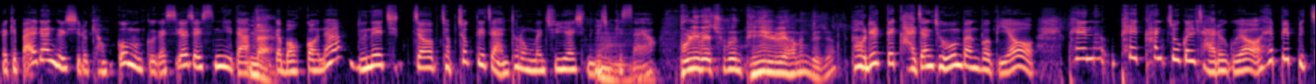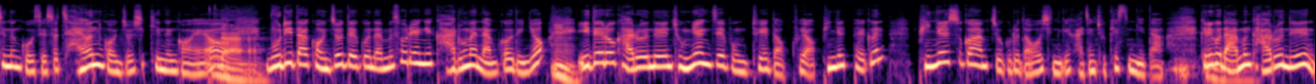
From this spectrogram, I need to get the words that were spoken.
이렇게 빨간 글씨로 경고 문구가 쓰여져 있습니다. 네. 그러니까 먹거나 눈에 직접 접촉되지 않도록만 주의하시는 게 음. 좋겠어요. 분리배출은 비닐류에 하면 되죠? 버릴 때 가장 좋은 방법이요. 펜, 팩 한쪽을 자르고요. 햇빛 비치는 곳에서 자연 건조시키는 거예요. 네. 물이 다 건조되고 나면 소량의 가루만 남거든요. 음. 이대로 가루는 종량제 봉투에 넣고요. 비닐팩은 비닐 수거함 쪽으로 넣으시는 게 가장 좋겠습니다. 그리고 남은 가루는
